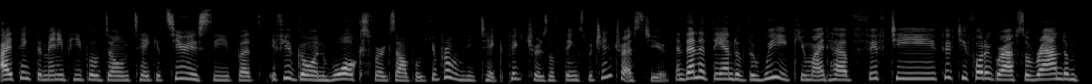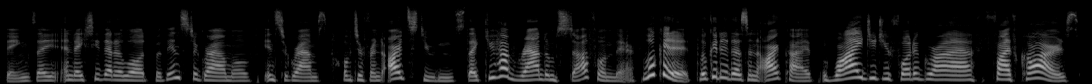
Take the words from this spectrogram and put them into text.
I think that many people don't take it seriously, but if you go on walks, for example, you probably take pictures of things which interest you. And then at the end of the week, you might have 50, 50 photographs of random things. I, and I see that a lot with Instagram of Instagrams of different art students. Like you have random stuff on there. Look at it. Look at it as an archive. Why did you photograph five cars?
